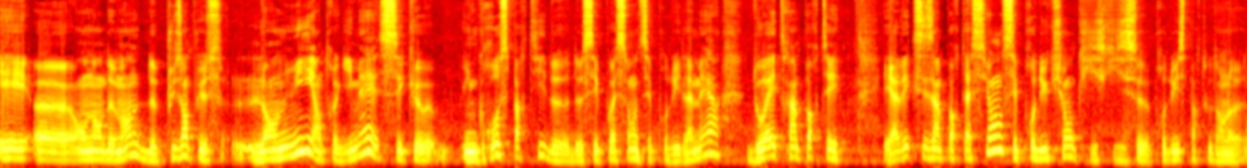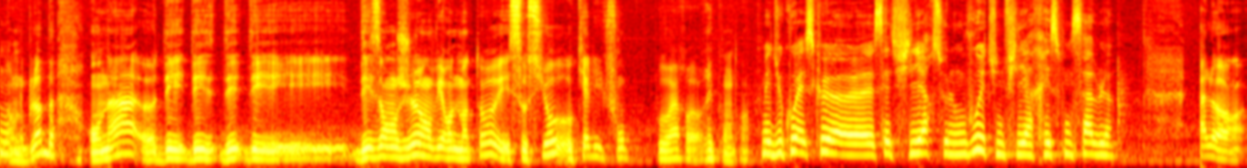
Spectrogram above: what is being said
et euh, on en demande de plus en plus. L'ennui, entre guillemets, c'est que une grosse partie de, de, ces poissons, de ces produits de la mer, doit être importée. Et avec ces importations, ces productions qui, qui se produisent partout dans le, dans le globe, on a euh, des, des, des, des enjeux environnementaux et sociaux auxquels il faut pouvoir euh, répondre. Mais du coup, est-ce que euh, cette filière, selon vous, est une filière responsable? Alors,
